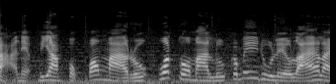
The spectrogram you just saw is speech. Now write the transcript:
กะเนี่ยพยายามปกป้องมารุเพราะตัวมารุก็ไม่ได้ดูเลวร้ายอะไร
